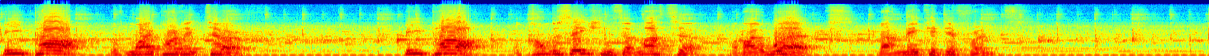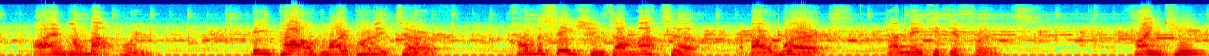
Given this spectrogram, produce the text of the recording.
Be part of my Project Earth. Be part conversations that matter about works that make a difference. I end on that point. Be part of my Project Earth. Conversations that matter about works that make a difference. Thank you.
